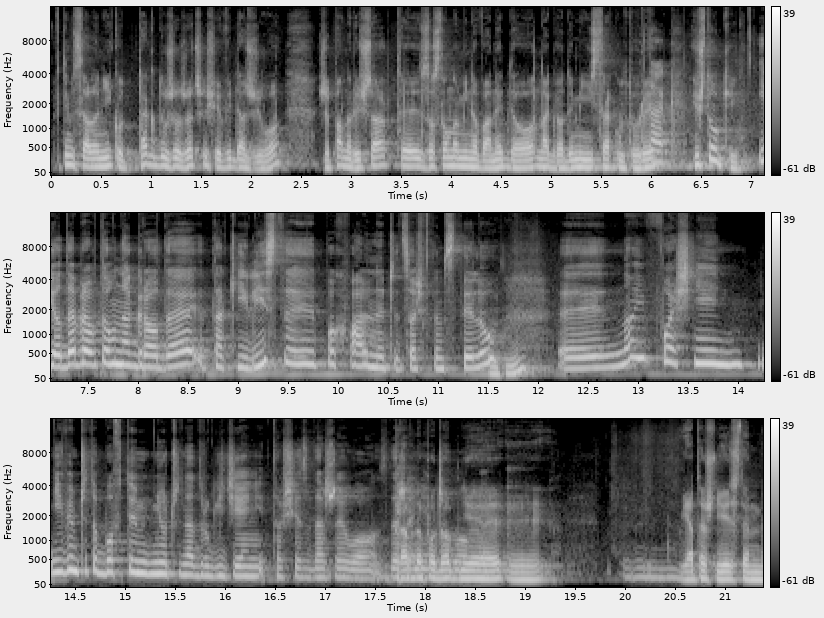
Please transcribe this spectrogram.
w tym saloniku tak dużo rzeczy się wydarzyło, że pan Ryszard e, został nominowany do Nagrody Ministra Kultury Tak. i Sztuki. I odebrał tą nagrodę, taki list y, pochwalny czy coś w tym stylu. Y, No i właśnie nie wiem, czy to było w tym dniu, czy na drugi dzień to się zdarzyło. Prawdopodobnie czołowe. y, ja też nie jestem,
